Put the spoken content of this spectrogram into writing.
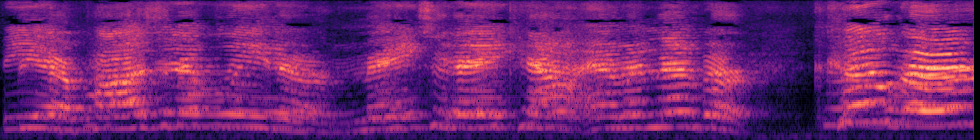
Be a positive leader. Make today count and remember, Cougars!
